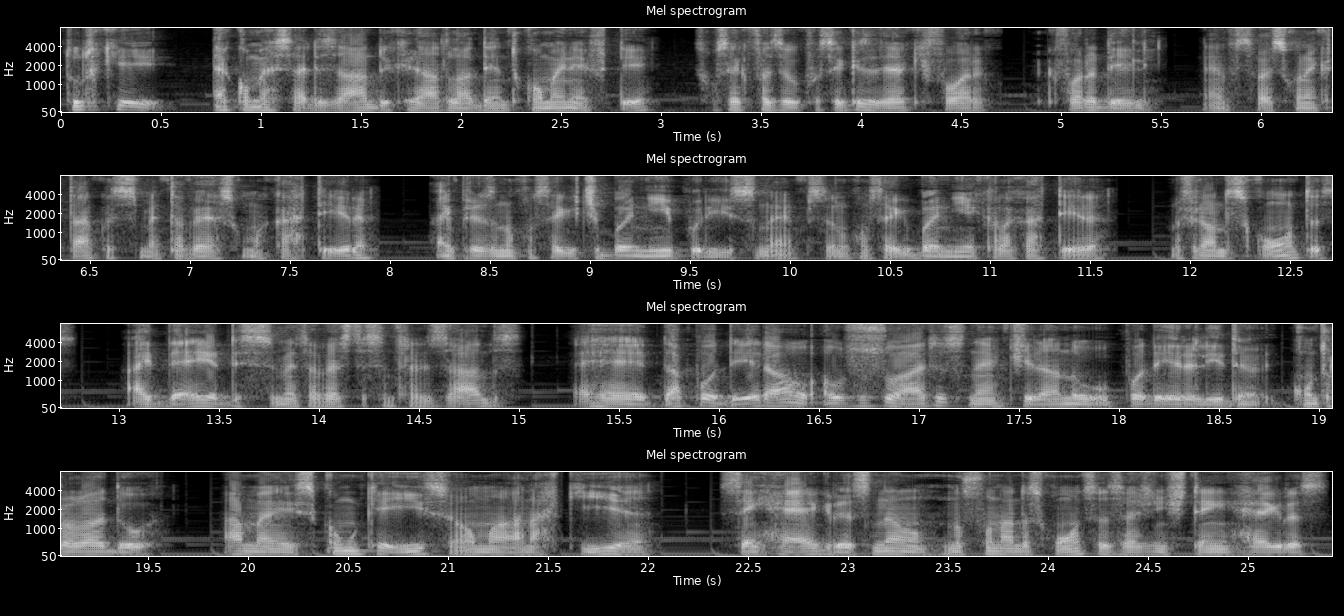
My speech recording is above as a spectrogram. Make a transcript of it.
Tudo que é comercializado e criado lá dentro como NFT, você consegue fazer o que você quiser aqui fora, aqui fora dele. Né? Você vai se conectar com esses metaversos com uma carteira a empresa não consegue te banir por isso, né? Você não consegue banir aquela carteira. No final das contas, a ideia desses metaversos descentralizados é dar poder ao, aos usuários, né? Tirando o poder ali do controlador. Ah, mas como que é isso? É uma anarquia? Sem regras? Não, no final das contas a gente tem regras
